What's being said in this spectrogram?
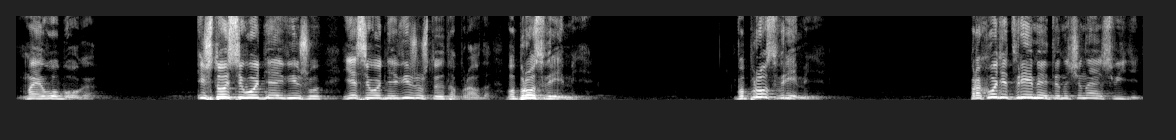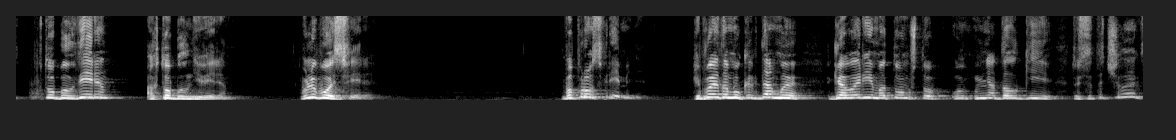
моего Бога. И что сегодня я вижу? Я сегодня вижу, что это правда. Вопрос времени. Вопрос времени. Проходит время, и ты начинаешь видеть, кто был верен, а кто был неверен. В любой сфере. Вопрос времени. И поэтому, когда мы говорим о том, что у меня долги, то есть этот человек,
